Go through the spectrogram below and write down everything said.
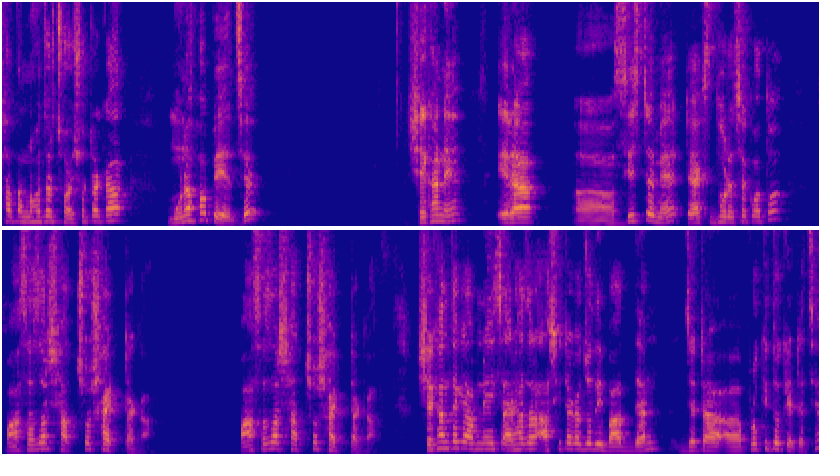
সাতান্ন হাজার ছয়শো টাকা মুনাফা পেয়েছে, সেখানে এরা সিস্টেমে ট্যাক্স ধরেছে কত? পাঁচ হাজার সাতশো ষাট টাকা। পাঁচ হাজার সাতশো ষাট টাকা। সেখান থেকে আপনি এই চার হাজার আশি টাকা যদি বাদ দেন, যেটা প্রকৃত কেটেছে,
